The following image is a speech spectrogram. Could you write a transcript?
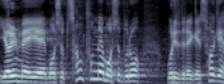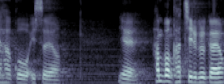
열매의 모습, 성품의 모습으로 우리들에게 소개하고 있어요. 예, 한번 같이 읽을까요?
